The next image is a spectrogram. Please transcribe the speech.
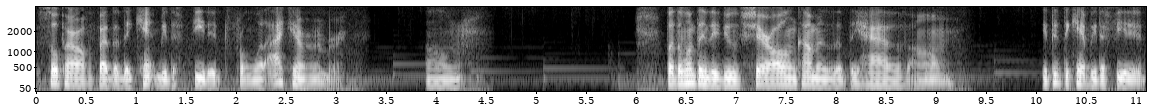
so powerful, in fact, that they can't be defeated, from what I can remember. Um, but the one thing they do share all in common is that they have um you think they can't be defeated.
